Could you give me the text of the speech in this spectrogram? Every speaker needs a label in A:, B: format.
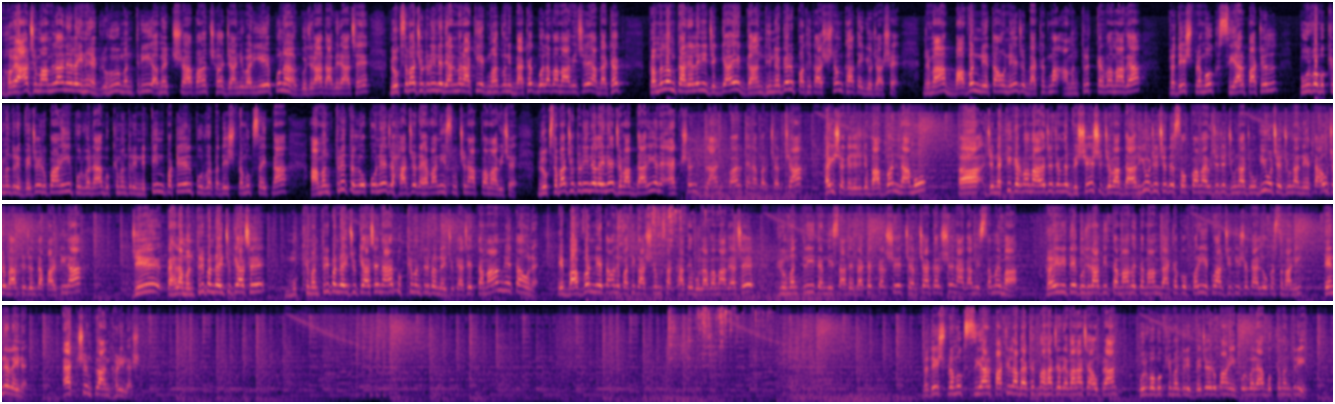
A: હવે આ જ મામલાને લઈને ગૃહમંત્રી અમિત શાહ પણ છ જાન્યુઆરીએ પુનઃ ગુજરાત આવી રહ્યા છે. લોકસભા ચૂંટણીને ધ્યાનમાં રાખી એક મહત્વની બેઠક બોલાવવામાં આવી છે. આ બેઠક કમલમ કાર્યાલયની જગ્યાએ ગાંધીનગર પથિકાશ્રમ ખાતે યોજાશે, જેમાં બાવન નેતાઓને જ બેઠકમાં આમંત્રિત કરવામાં આવ્યા. પ્રદેશ પ્રમુખ સી આર પાટીલ પૂર્વ મુખ્યમંત્રી વિજય રૂપાણી પૂર્વ નાયબ મુખ્યમંત્રી નીતિન પટેલ, પૂર્વ પ્રદેશ પ્રમુખ સહિતના આમંત્રિત લોકોને જ હાજર રહેવાની સૂચના આપવામાં આવી છે. લોકસભા ચૂંટણીને લઈને જવાબદારી અને એક્શન પ્લાન પર તેના પર ચર્ચા થઈ શકે છે. જે બાવન નામો જે નક્કી કરવામાં આવે છે, જેમને વિશેષ જવાબદારીઓ જે છે તે સોંપવામાં આવી છે. જે જૂના જોગીઓ છે, જૂના નેતાઓ છે ભારતીય જનતા પાર્ટીના, જે પહેલા મંત્રી પણ રહી ચૂક્યા છે મુખ્યમંત્રી પણ રહી ચૂક્યા છે, નાયબ મુખ્યમંત્રી પણ રહી ચૂક્યા છે. તમામ નેતાઓને, એ બાવન નેતાઓને પથિક આશ્રમ ખાતે બોલાવવામાં આવ્યા છે. ગૃહમંત્રી તેમની સાથે બેઠક કરશે, ચર્ચા કરશે અને આગામી સમયમાં કઈ રીતે ગુજરાતની તમામે તમામ બેઠકો ફરી એકવાર જીતી શકાય લોકસભાની, તેને લઈને એક્શન પ્લાન ઘડી લેશે. પ્રદેશ પ્રમુખ સી આર પાટીલ આ બેઠકમાં હાજર રહેવાના છે આ ઉપરાંત પૂર્વ મુખ્યમંત્રી વિજય રૂપાણી, પૂર્વ નાયબ મુખ્યમંત્રી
